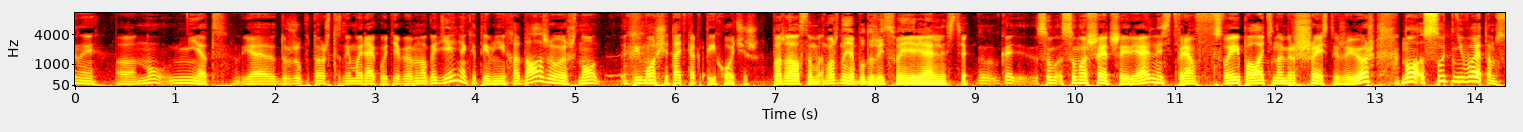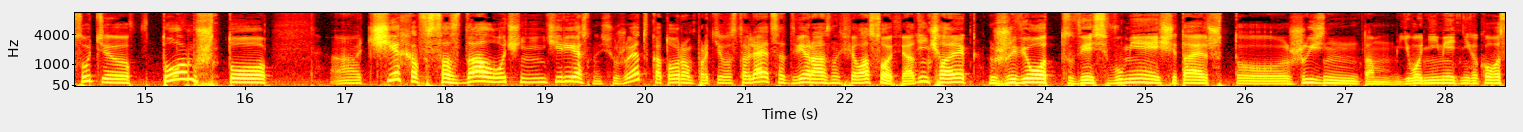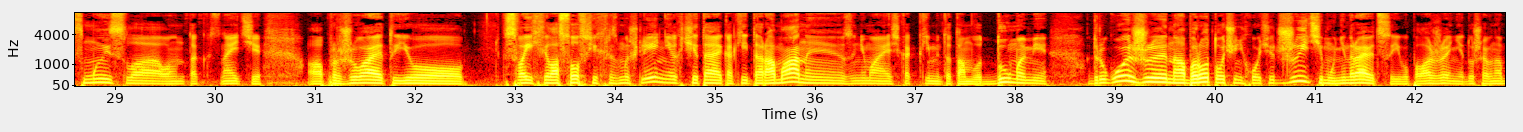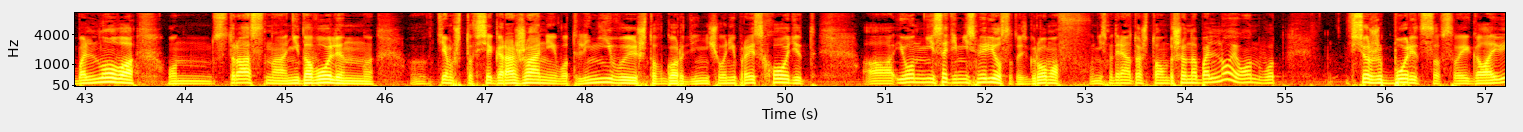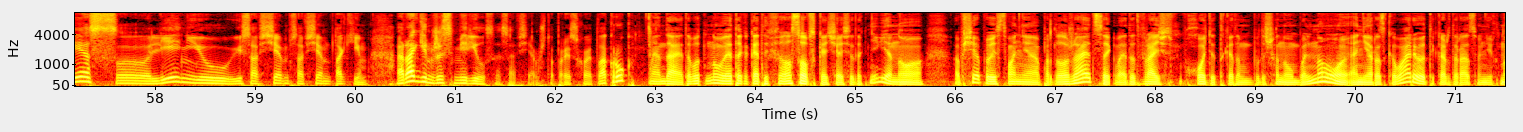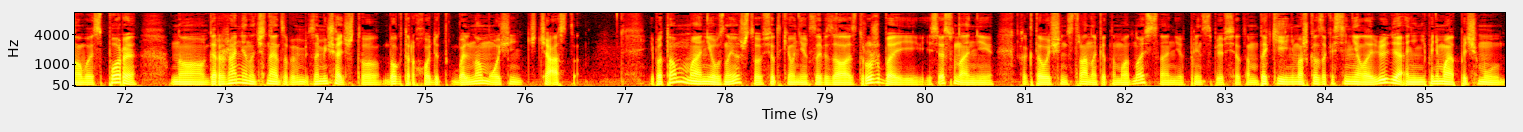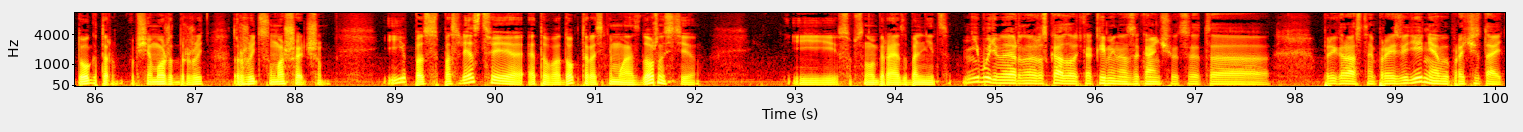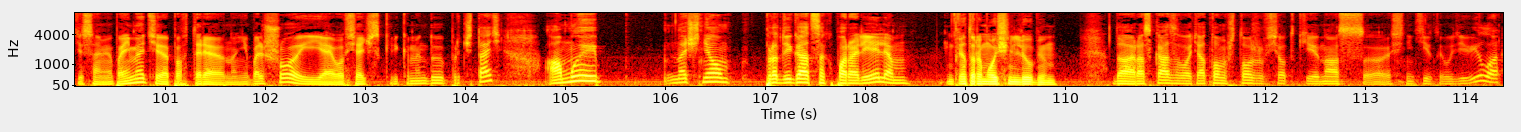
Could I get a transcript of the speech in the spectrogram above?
А, ну, нет, я дружу, потому что ты моряк, у тебя много денег, и ты мне их одалживаешь, но ты можешь считать, как ты хочешь. Пожалуйста, можно я буду жить в своей реальности? Ну, сум- сумасшедшая реальность, прям в своей палате номер 6 ты живешь. Но суть не в этом, суть э, в том, что Чехов создал очень интересный сюжет, в котором противоставляются две разных философии. Один человек живет весь в уме и считает, что жизнь там его не имеет никакого смысла, он так, знаете, а, проживает ее в своих философских размышлениях, читая какие-то романы, занимаясь какими-то там вот думами. Другой же, наоборот, очень хочет жить, ему не нравится его положение душевно больного, он страстно недоволен э, тем, что все горожане вот ленивые, что в городе ничего не происходит. А, и он не с этим не смирился. То есть Громов, несмотря на то, что он душевно больной, он вот все же борется в своей голове с э, ленью и совсем совсем таким. Рагин же смирился со всем, что происходит вокруг. Э, да, это вот, ну, это какая-то философская часть этой книги, но вообще повествование продолжается. Этот врач ходит к этому душевному больному, они разговаривают, и каждый раз у них новые споры, но горожане начинают замечать, что доктор ходит к больному очень часто. И потом они узнают, что все-таки у них завязалась дружба, и, естественно, они как-то очень странно к этому относятся. Они, в принципе, все там такие немножко закостенелые люди, они не понимают, почему доктор вообще может дружить, дружить с сумасшедшим. И пос последствия этого доктора снимают с должности, и, собственно, убирает с больницы. Не будем, наверное, рассказывать, как именно заканчивается это прекрасное произведение, вы прочитаете, сами поймете. Я повторяю, оно небольшое, и я его всячески рекомендую прочитать. А мы начнем продвигаться к параллелям. Которые мы очень любим. Да, рассказывать о том, что же все-таки нас э, с Никитой удивило.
